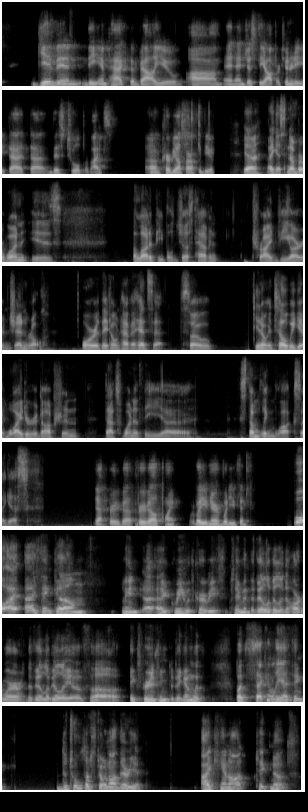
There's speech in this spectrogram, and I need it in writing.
given the impact, the value, um, and, and just the opportunity that uh, this tool provides? Uh, Kirby, I'll start off with you. Yeah, I guess number one is a lot of people just haven't tried VR in general, or they don't have a headset. So, you know, until we get wider adoption, that's one of the uh, stumbling blocks, I guess. Yeah, very valid, very valid point. What about you, Nir? What do you think? Well, I, I think, um, I mean, I, I agree with Kirby's statement, the availability of the hardware, the availability of uh, experiencing to begin with. But secondly, I think the tools are still not there yet. I cannot take notes.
